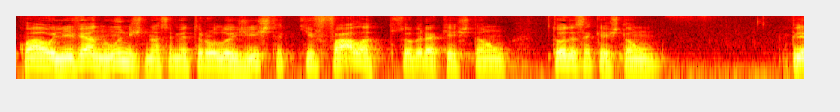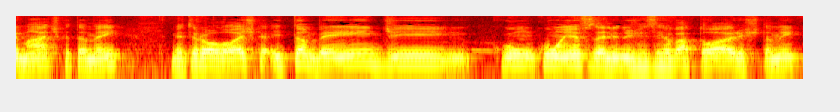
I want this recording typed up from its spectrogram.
com a Olivia Nunes, nossa meteorologista, que fala sobre a questão, toda essa questão climática também, meteorológica, e também de com, com ênfase ali nos reservatórios também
